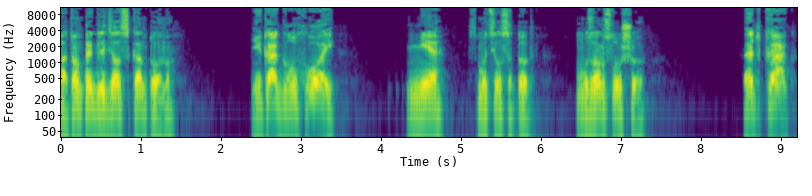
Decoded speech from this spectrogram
Потом пригляделся к Антону. Никак глухой? — Не, — смутился тот. — Музон слушаю. — Это как?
